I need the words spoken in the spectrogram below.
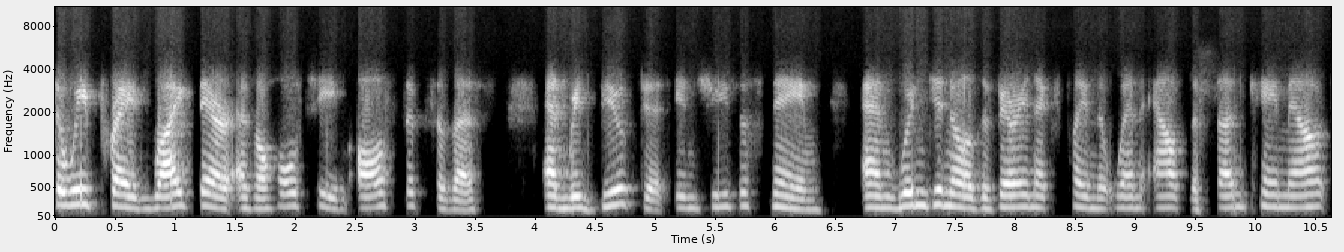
So we prayed right there as a whole team, all six of us, and rebuked it in Jesus' name. And wouldn't you know, the very next plane that went out, the sun came out.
